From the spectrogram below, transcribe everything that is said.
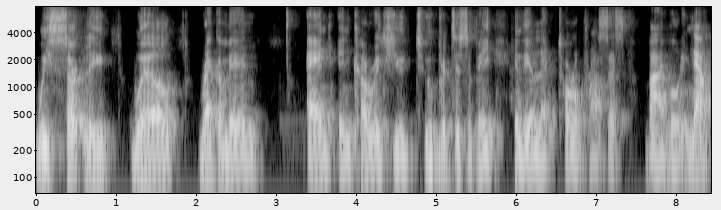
we certainly will recommend and encourage you to participate in the electoral process by voting. Now,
